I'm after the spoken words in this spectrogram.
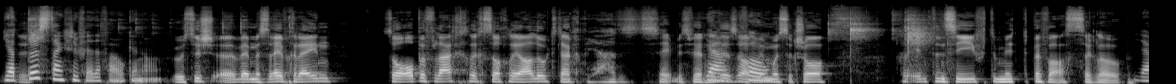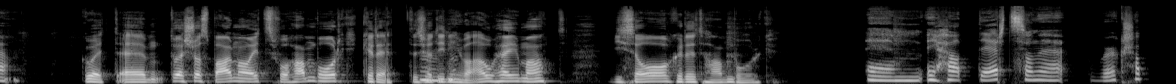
Ja, ist- das denke ich auf jeden Fall, genau. Weil sonst, äh, wenn man es einfach rein so oberflächlich so ein bisschen anschaut, dann denkt man, ja, das sagt man es vielleicht Ja, nicht so. aber voll. Man muss sich schon ein bisschen intensiv damit befassen, glaube ich. Ja. Gut, ähm, du hast schon ein paar Mal jetzt von Hamburg geredet. Das ist ja Mhm. deine Wahlheimat. Wieso gerade Hamburg? Ähm, ich hatte dort so einen Workshop,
